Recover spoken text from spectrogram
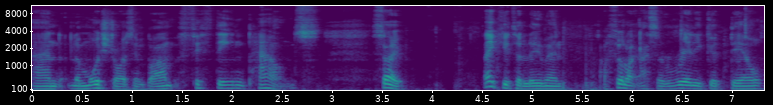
And the moisturizing balm, 15 pounds. So thank you to Lumin. I feel like that's a really good deal.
